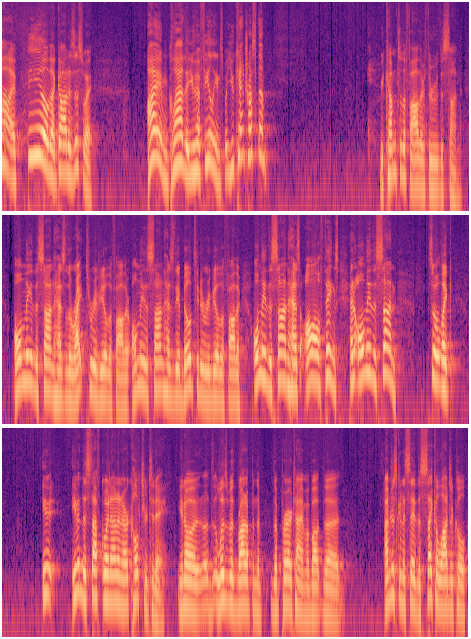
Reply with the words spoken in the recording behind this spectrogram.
Wow, I feel that God is this way. I am glad that you have feelings, but you can't trust them. We come to the Father through the Son. Only the Son has the right to reveal the Father. Only the Son has the ability to reveal the Father. Only the Son has all things. And only the Son. So, like, even the stuff going on in our culture today. You know, Elizabeth brought up in the, the prayer time about the, I'm just going to say, the psychological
